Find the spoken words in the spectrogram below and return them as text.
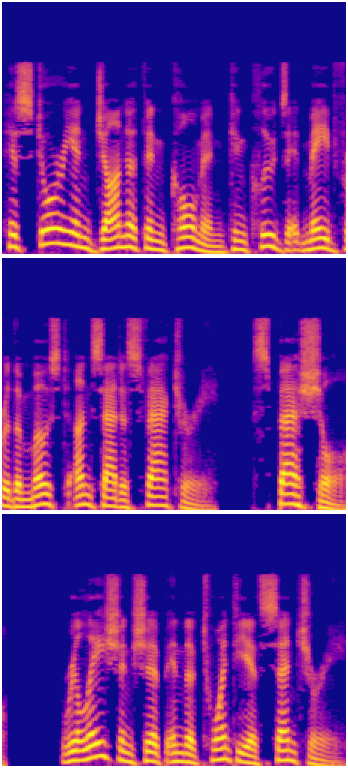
Historian Jonathan Coleman concludes it made for the most unsatisfactory, special relationship in the 20th century.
